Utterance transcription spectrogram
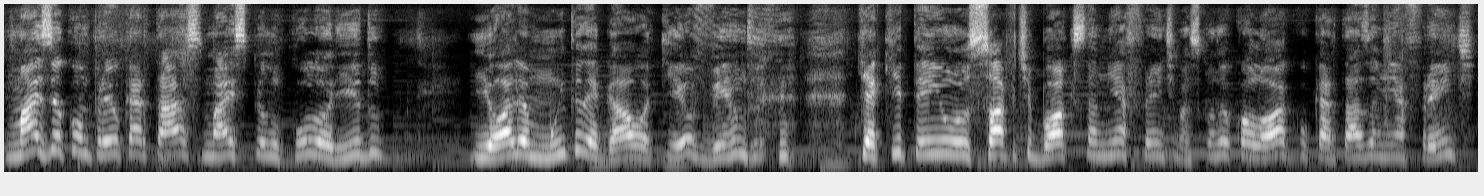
mas eu comprei o cartaz mais pelo colorido, e olha, muito legal aqui, eu vendo que aqui tem o softbox na minha frente, mas quando eu coloco o cartaz na minha frente,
